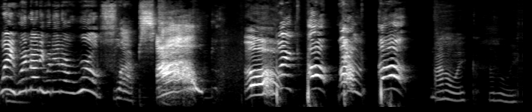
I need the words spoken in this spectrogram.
Wait, we're not even in our world. Slaps. Ow! Oh! Wake up! Wake up! I'm awake. I'm awake.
